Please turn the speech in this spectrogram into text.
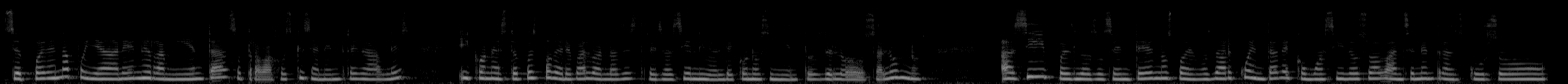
Se pueden apoyar en herramientas o trabajos que sean entregables y con esto pues poder evaluar las destrezas y el nivel de conocimientos de los alumnos. Así pues los docentes nos podemos dar cuenta de cómo ha sido su avance en el transcurso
